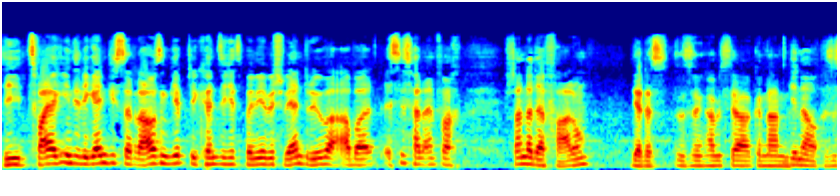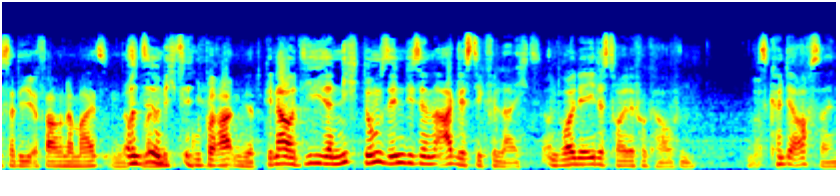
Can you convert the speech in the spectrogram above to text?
die zwei Intelligenten, die es da draußen gibt, die können sich jetzt bei mir beschweren drüber, aber es ist halt einfach Standarderfahrung. Ja, das, deswegen habe ich es ja genannt. Genau. Das ist ja die Erfahrung der meisten, dass Und- man und- nicht gut beraten wird. Genau, und die, die dann nicht dumm sind, die sind arglistig vielleicht und wollen ja eh das teure verkaufen. Das könnte auch sein.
